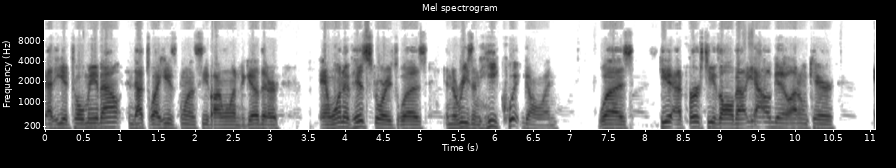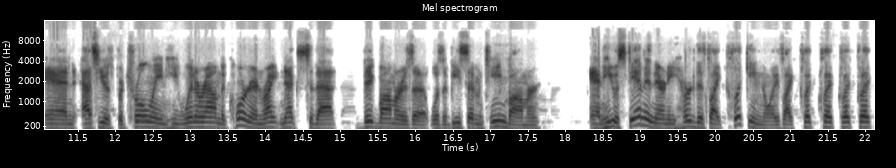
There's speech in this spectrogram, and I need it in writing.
that he had told me about and that's why he was going to see if i wanted to go there. And one of his stories was and the reason he quit going was he at first he was all about yeah i'll go i don't care. And as he was patrolling he went around the corner and right next to that big bomber is a was a b-17 bomber. And he was standing there and he heard this like clicking noise like click click click click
